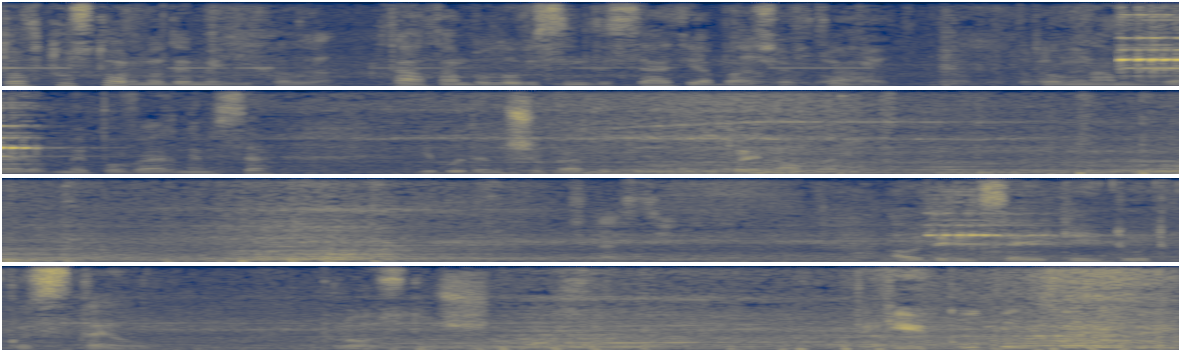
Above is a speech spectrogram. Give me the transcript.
То в ту сторону, де ми їхали. Так, там було 80, я бачив. Так. Окей. То нам ми повернемося і будемо шукати ту, той номер. А от дивіться, який тут костел. Просто шок. Такий купол великий.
